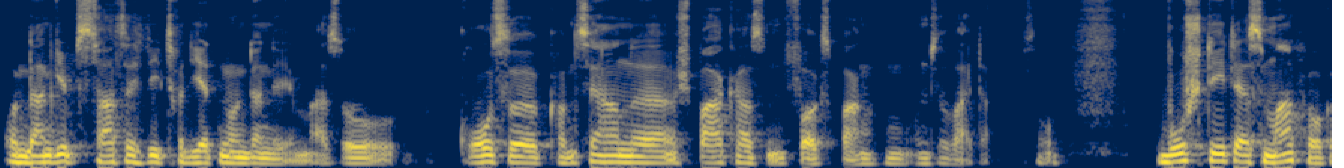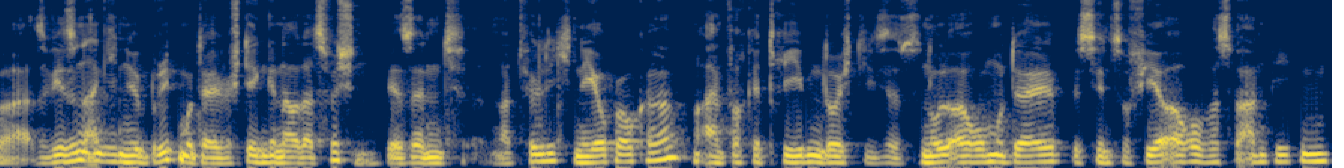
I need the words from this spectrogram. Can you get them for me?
Und dann gibt es tatsächlich die tradierten Unternehmen, also große Konzerne, Sparkassen, Volksbanken und so weiter. So. Wo steht der Smart Broker? Also wir sind eigentlich ein Hybridmodell, wir stehen genau dazwischen. Wir sind natürlich Neo-Broker, einfach getrieben durch dieses 0-Euro-Modell bis hin zu 4 Euro, was wir anbieten.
